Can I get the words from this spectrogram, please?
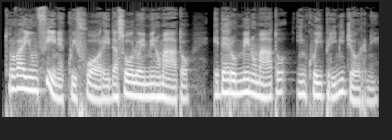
Trovai un fine qui fuori, da solo e menomato, ed ero menomato in quei primi giorni.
